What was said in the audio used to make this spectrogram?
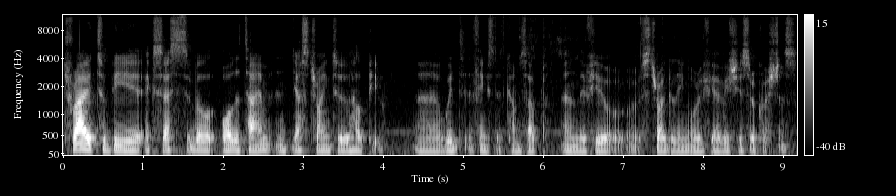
try to be accessible all the time and just trying to help you uh, with things that comes up and if you're struggling or if you have issues or questions.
